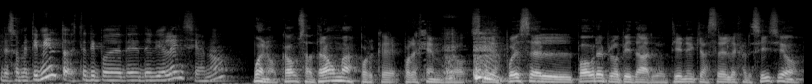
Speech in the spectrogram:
de sometimiento, este tipo de, violencia, ¿no? Bueno, causa traumas porque, por ejemplo, si después el pobre propietario tiene que hacer el ejercicio,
